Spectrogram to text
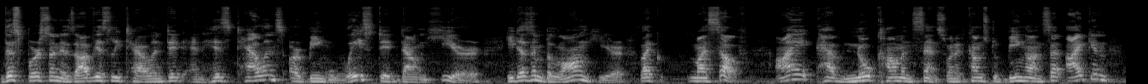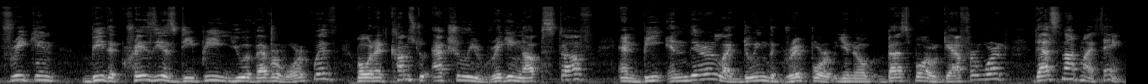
this person is obviously talented and his talents are being wasted down here. He doesn't belong here. Like myself, I have no common sense when it comes to being on set. I can freaking be the craziest DP you have ever worked with, but when it comes to actually rigging up stuff and be in there, like doing the grip or, you know, best boy or gaffer work, that's not my thing.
